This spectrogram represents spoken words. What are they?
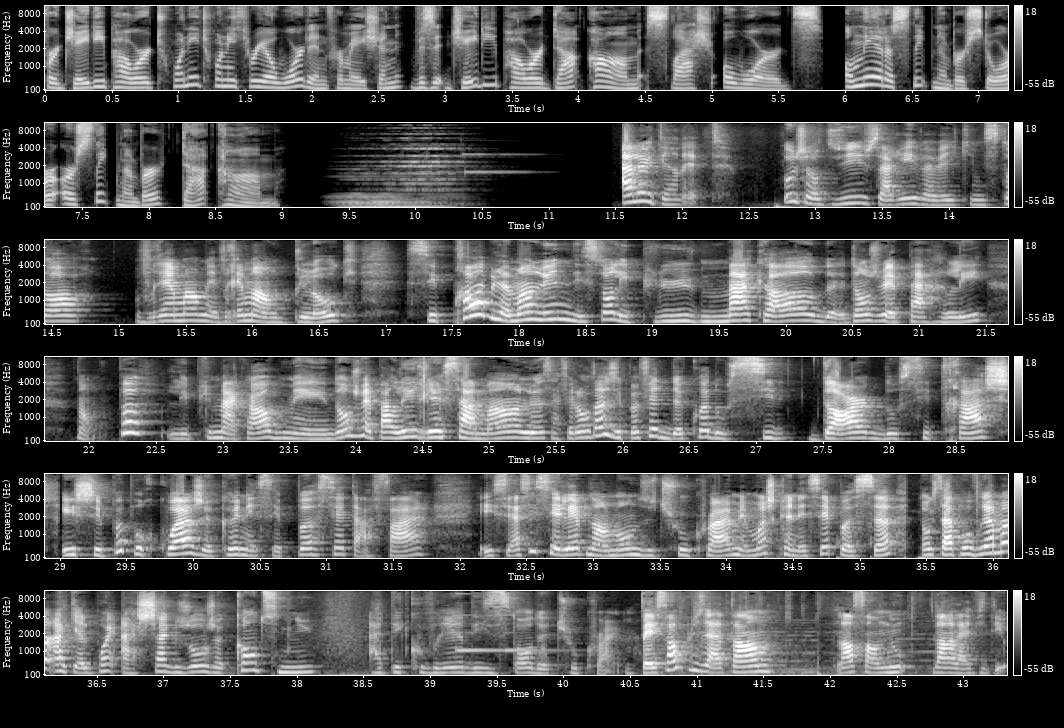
For JD Power 2023 award information, visit jdpower.com/awards. Only at a Sleep Number store or sleepnumber.com. À l'internet. Aujourd'hui, je vous arrive avec une histoire vraiment mais vraiment glauque. C'est probablement l'une des histoires les plus macabres dont je vais parler. Non, pas les plus macabres, mais dont je vais parler récemment. Là, ça fait longtemps que j'ai pas fait de quoi d'aussi dark, d'aussi trash. Et je sais pas pourquoi je connaissais pas cette affaire. Et c'est assez célèbre dans le monde du true crime, mais moi je connaissais pas ça. Donc ça prouve vraiment à quel point à chaque jour je continue à découvrir des histoires de true crime. Ben sans plus attendre, lançons-nous dans la vidéo.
